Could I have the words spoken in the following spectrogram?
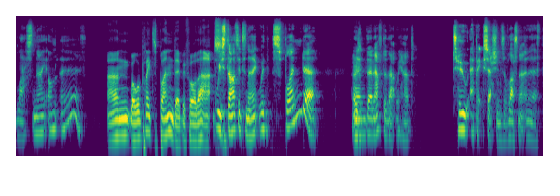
Last Night on Earth. And, well, we played Splendor before that. We started tonight with Splendor, and then after that we had two epic sessions of Last Night on Earth.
